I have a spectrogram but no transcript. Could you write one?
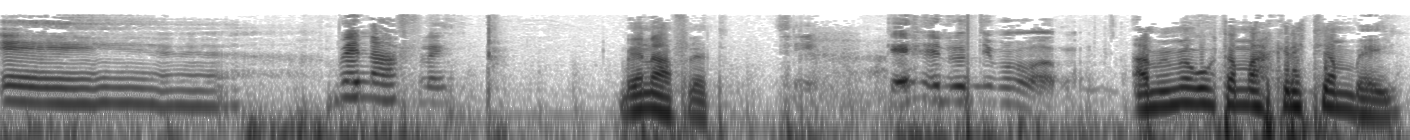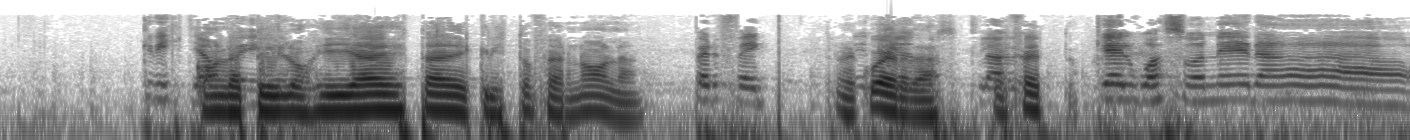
Eh, ben Affleck. Ben Affleck. Que es el último Batman. A mí me gusta más Christian Bale, Christian con la trilogía esta de Christopher Nolan. Perfecto. ¿Recuerdas? Entiendo, claro. Perfecto. Que el guasón era...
